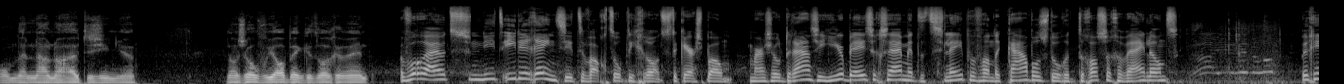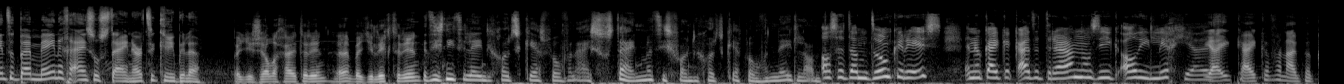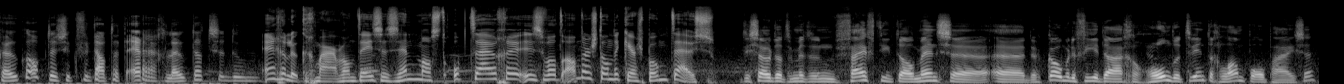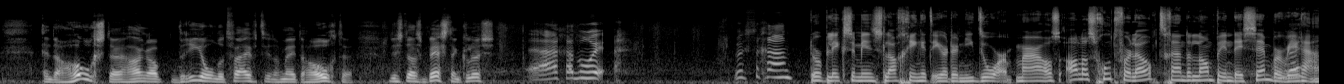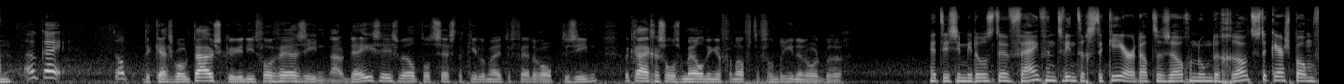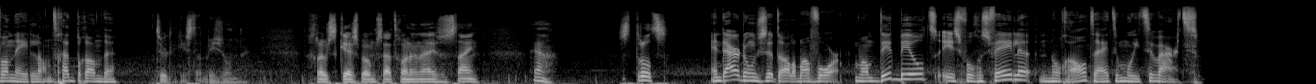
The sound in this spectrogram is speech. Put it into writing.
Om er nou naar uit te zien, ja. Nou, zoveel jaar ben ik het wel gewend. Vooruit, niet iedereen zit te wachten op die grootste kerstboom. Maar zodra ze hier bezig zijn met het slepen van de kabels door het drassige weiland... begint het bij menig IJsselsteiner te kriebelen. Beetje gezelligheid erin, hè? een beetje licht erin. Het is niet alleen de grootste kerstboom van IJsselstein, maar het is gewoon de grootste kerstboom van Nederland. Als het dan donker is en dan kijk ik uit het raam, dan zie ik al die lichtjes. Ja, ik kijk er vanuit mijn keuken op, dus ik vind dat het erg leuk dat ze doen. En gelukkig maar, want deze zendmast optuigen is wat anders dan de kerstboom thuis. Het is zo dat we met een vijftiental mensen uh, de komende vier dagen 120 lampen ophijzen. En de hoogste hangen op 325 meter hoogte. Dus dat is best een klus. Ja, gaat mooi. Rustig aan. Door blikseminslag ging het eerder niet door. Maar als alles goed verloopt, gaan de lampen in december okay. weer aan. Oké, okay. top. De kerstboom thuis kun je niet van ver zien. Nou, deze is wel tot 60 kilometer verderop te zien. We krijgen soms meldingen vanaf de Van Brienenoordbrug. Het is inmiddels de 25ste keer dat de zogenoemde grootste kerstboom van Nederland gaat branden. Natuurlijk is dat bijzonder. De grootste kerstboom staat gewoon in IJsselstein. Ja, is trots. En daar doen ze het allemaal voor. Want dit beeld is volgens velen nog altijd de moeite waard.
